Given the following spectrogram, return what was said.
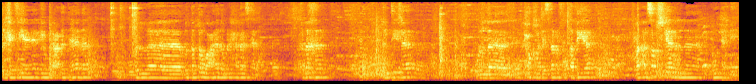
بالكيفيه هذه وبالعدد هذا. وبالتطوع هذا وبالحماس هذا. في الآخر النتيجة والحكم اللي صدر في القضية. ما أنصفش كان المتهمين.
